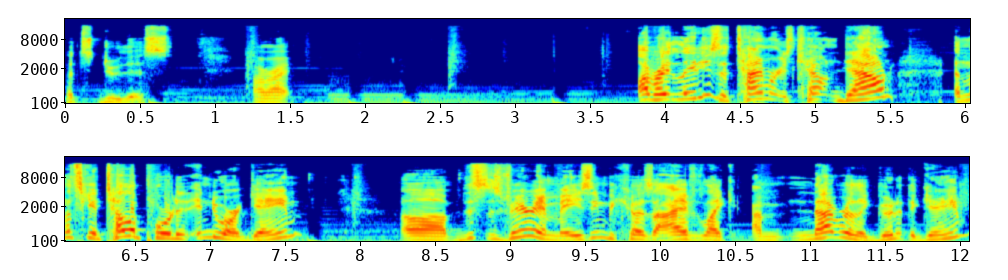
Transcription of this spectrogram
Let's do this. All right. All right, ladies, the timer is counting down, and let's get teleported into our game. Uh, this is very amazing because I've, like, I'm not really good at the game.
